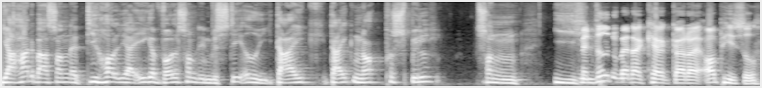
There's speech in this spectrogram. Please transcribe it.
jeg har det bare sådan, at de hold, jeg ikke er voldsomt investeret i, der er ikke, der er ikke nok på spil, sådan i... Men ved du, hvad der kan gøre dig ophidset?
